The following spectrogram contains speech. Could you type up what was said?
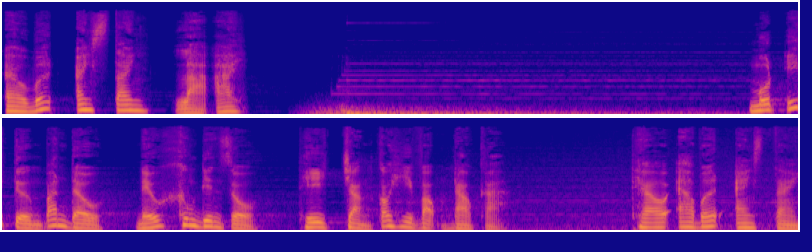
Albert einstein là ai? Một ý tưởng ban đầu nếu không điên rồ thì chẳng có hy vọng nào cả. Theo albert einstein.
